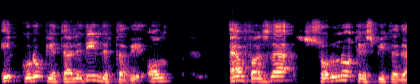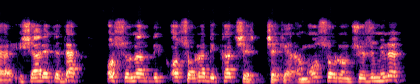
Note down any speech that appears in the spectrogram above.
ilk grup yeterli değildir tabii. O, en fazla sorunu tespit eder, işaret eder. O soruna o soruna dikkat çeker ama o sorunun çözümünü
